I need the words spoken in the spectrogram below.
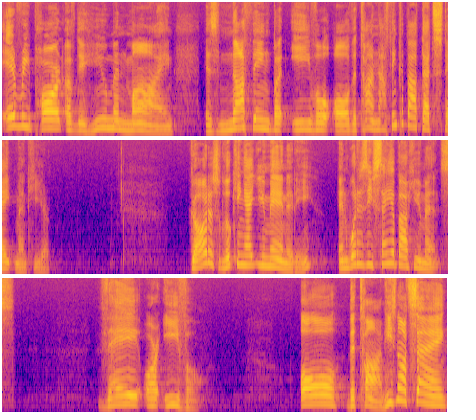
every part of the human mind is nothing but evil all the time. Now, think about that statement here. God is looking at humanity, and what does he say about humans? They are evil all the time. He's not saying,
